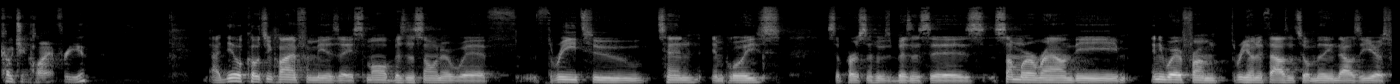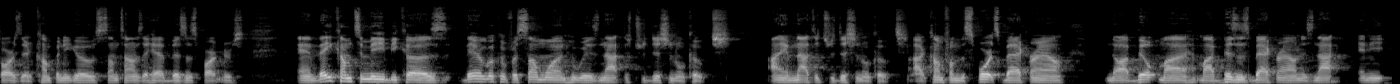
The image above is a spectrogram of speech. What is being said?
coaching client for you ideal coaching client for me is a small business owner with three to 10 employees. It's a person whose business is somewhere around the anywhere from 300,000 to a million dollars a year as far as their company goes. Sometimes they have business partners and they come to me because they're looking for someone who is not the traditional coach. I am not the traditional coach. I come from the sports background. no, I built my my business background is not any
